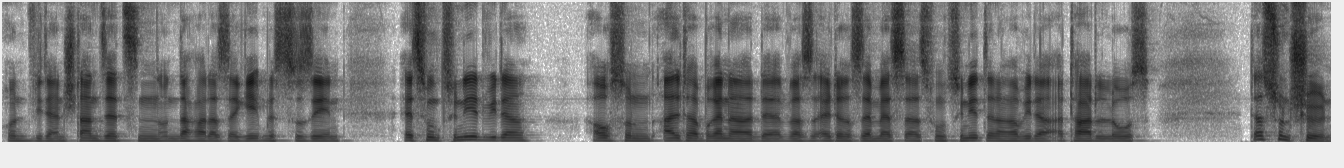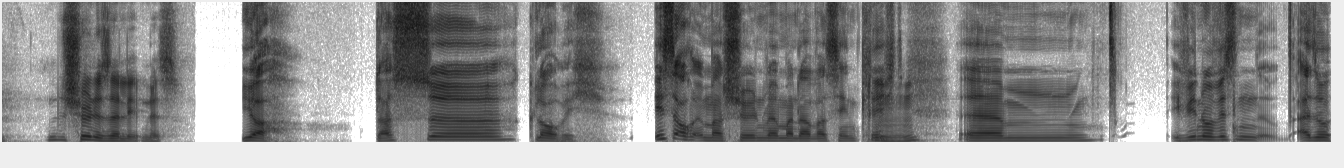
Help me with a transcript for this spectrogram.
und wieder in Stand setzen und nachher das Ergebnis zu sehen. Es funktioniert wieder. Auch so ein alter Brenner, der etwas älteres Semester, es funktioniert dann nachher wieder tadellos. Das ist schon schön. Ein schönes Erlebnis. Ja, das äh, glaube ich. Ist auch immer schön, wenn man da was hinkriegt. Mhm. Ähm, ich will nur wissen, also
